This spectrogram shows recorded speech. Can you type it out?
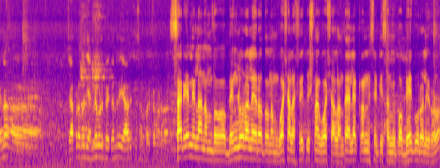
ಏನೋ ಆ, ಜಾಫ್ರಾಬಾದಿ ಎಮ್ಮೆಗಳು ಬೇಕಂದ್ರೆ ಯಾವ ರೀತಿ ಸಂಪರ್ಕ ಮಾಡಬೇಕು? ಸರ್ ಏನಿಲ್ಲ ನಮ್ಮದು ಬೆಂಗಳೂರಲ್ಲೇ ಇರೋದು ನಮ್ಮ ಗೋಶಾಲ ಶ್ರೀಕೃಷ್ಣ ಗೋಶಾಲ ಅಂತ ಎಲೆಕ್ಟ್ರಾನಿಕ್ ಸಿಟಿ ಸಮೀಪ ಬೇಗೂರಲ್ಲಿ ಇರೋದು.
